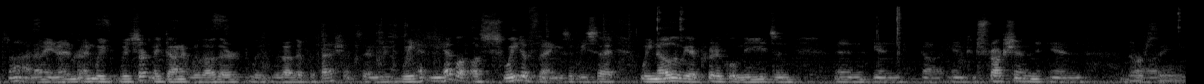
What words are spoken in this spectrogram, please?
it's not. I mean, and, and we've, we've certainly done it with other, with, with other professions. And we, we have, we have a, a suite of things that we say, we know that we have critical needs in, in, in, uh, in construction, in. uh, Nursing.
